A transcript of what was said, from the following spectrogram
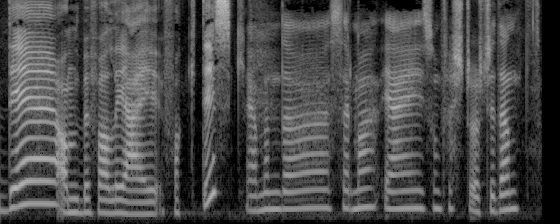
det anbefaler jeg faktisk. Ja, men da, Selma, jeg som førsteårsstudent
